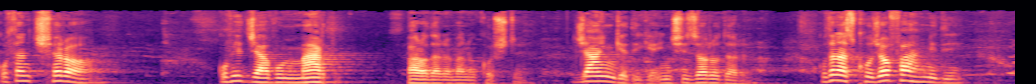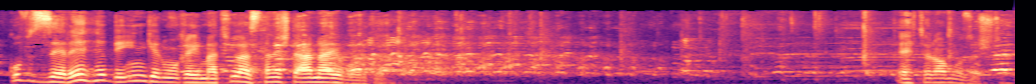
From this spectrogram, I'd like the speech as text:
گفتن چرا؟ گفت یه جوون مرد برادر منو کشته. جنگ دیگه این چیزا رو داره. گفتن از کجا فهمیدی؟ گفت زره به این گرون قیمتی و از تنش در نیاورده. احترام گذاشته.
